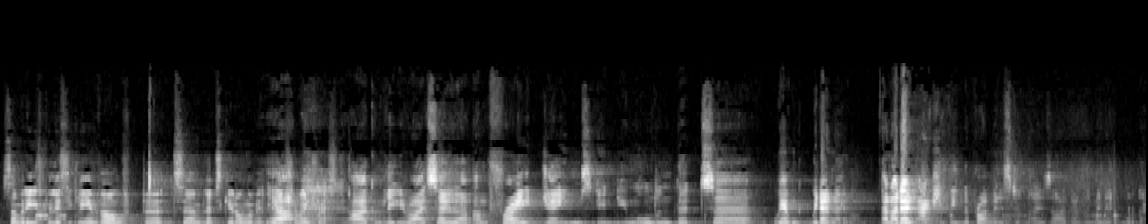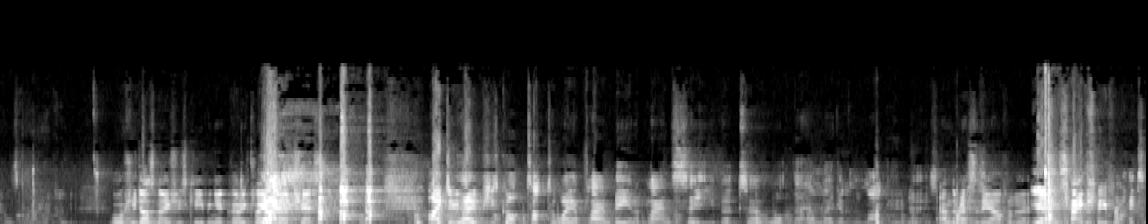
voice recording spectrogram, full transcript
somebody who's politically involved. But um, let's get on with it. The yeah, national interest. Uh, completely right. So uh, I'm afraid, James, in New Malden, that uh, we haven't, we don't know, and I don't actually think the Prime Minister knows either at the minute or she does know she's keeping it very close to her chest. I do hope she's got tucked away a plan B and a plan C, but uh, what the hell they're going to look like, who knows? And the rest of the alphabet. Yeah, exactly right.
